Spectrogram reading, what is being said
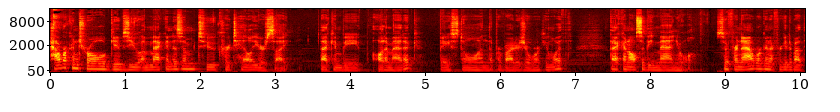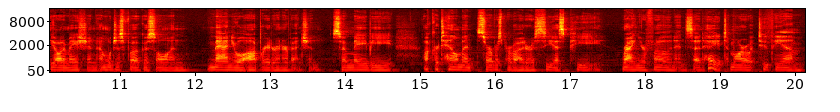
Power control gives you a mechanism to curtail your site. That can be automatic based on the providers you're working with. That can also be manual. So for now, we're going to forget about the automation and we'll just focus on manual operator intervention. So maybe a curtailment service provider, a CSP, rang your phone and said, hey, tomorrow at 2 p.m.,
